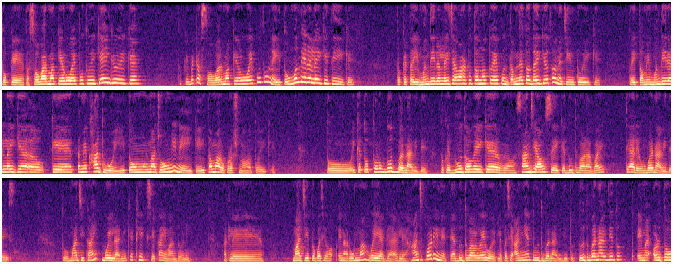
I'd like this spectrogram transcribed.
તો કે, તો સવારમાં કેળું આપ્યું હતું એ ક્યાંય ગયું કે? તો કે બેટા સવારમાં કેળું આપ્યું હતું ને એ તો હું મંદિરે લઈ ગઈ હતી કે. તો કે તઈ મંદિરે લઈ જવા હાટું તો નહોતું આપ્યું ને તમને તો દઈ ગયો હતો ને ચિંટુ એ કે. તો એ તમે મંદિરે લઈ ગયા કે તમે ખાધું હોય એ તો હું એમાં જોઉં નહીં ને એ કે એ તમારો પ્રશ્ન હતો એ કે. તો એ કે તો થોડુંક દૂધ બનાવી દે. તો કે દૂધ હવે એ કે સાંજે આવશે એ કે દૂધવાળા ભાઈ, ત્યારે હું બનાવી દઈશ. તો માજી કાંઈ બોલ્યા નહીં કે ઠીક છે, કાંઈ વાંધો નહીં એટલે માજી તો પછી એના રૂમમાં વયા ગયા એટલે હાંજ પડીને ત્યાં દૂધવાળો આવ્યો એટલે પછી આને દૂધ બનાવી દીધું. દૂધ બનાવી દીધું તો એમાં અડધો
